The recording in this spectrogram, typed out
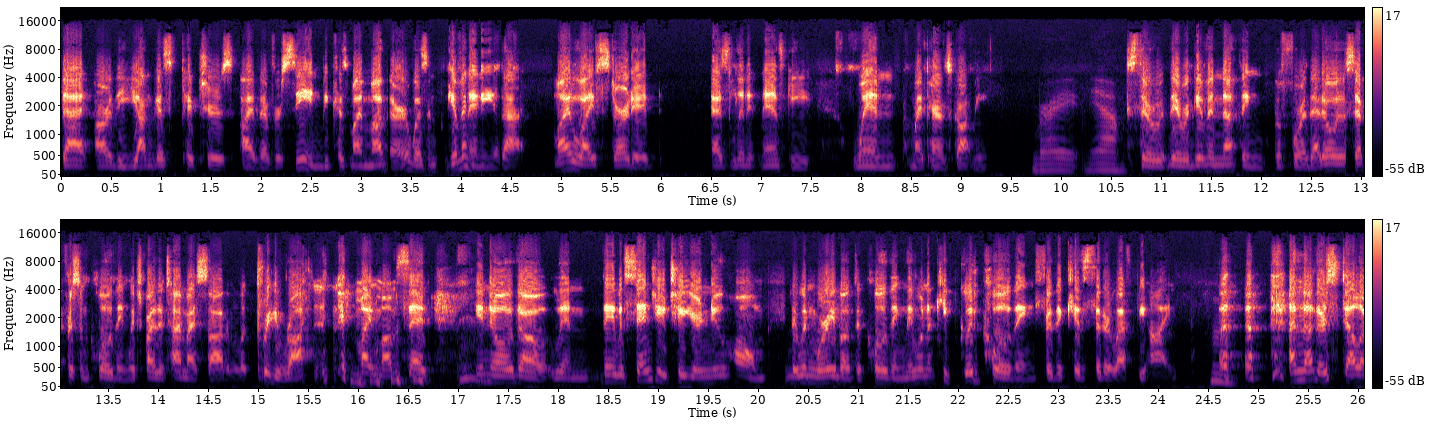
that are the youngest pictures I've ever seen because my mother wasn't given any of that. My life started as Lynette Mansky when my parents got me. Right. Yeah. They were, they were given nothing before that. Oh, except for some clothing, which by the time I saw them looked pretty rotten. My mom said, you know, though, Lynn, they would send you to your new home. They wouldn't worry about the clothing. They want to keep good clothing for the kids that are left behind. Another stellar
